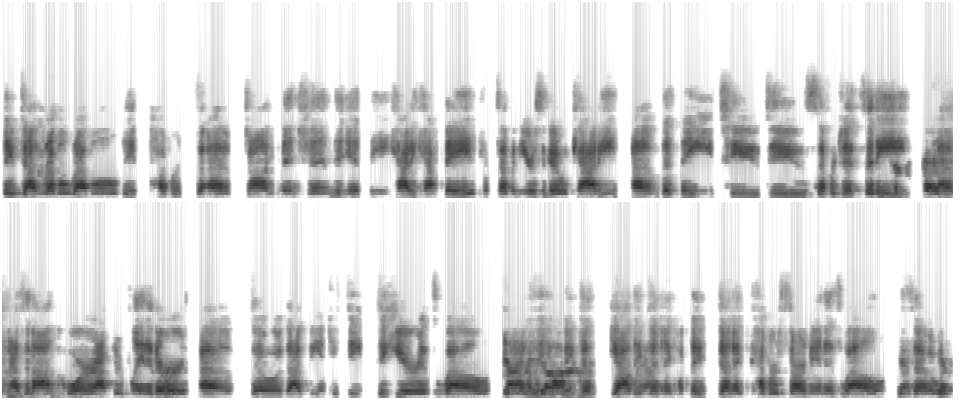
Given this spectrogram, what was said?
they've done Rebel Rebel. They've covered, uh, John mentioned in the Katy Kafe from seven years ago with Katy um, that they need to do Suffragette City um, as an encore after Planet Earth. Um, so that'd be interesting to hear as well. Diamond Dog. They've done, yeah, they've done a they've done a cover Starman as well. Yeah. So yeah.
